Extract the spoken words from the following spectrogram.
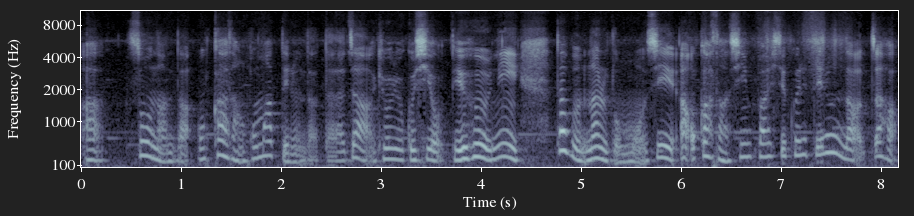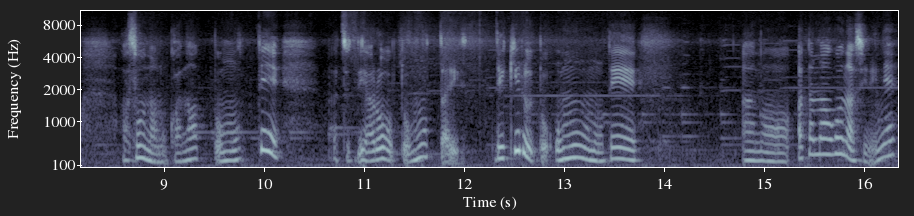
あそうなんだお母さん困ってるんだったらじゃあ協力しようっていう風に多分なると思うしあお母さん心配してくれてるんだじゃああそうなのかなと思ってちょっとやろうと思ったりできると思うのであの頭ごなしにね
